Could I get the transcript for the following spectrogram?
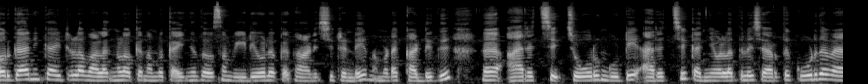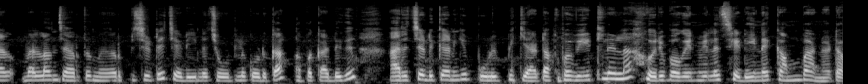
ഓർഗാനിക് ആയിട്ടുള്ള വളങ്ങളൊക്കെ നമ്മൾ കഴിഞ്ഞ ദിവസം വീഡിയോയിലൊക്കെ കാണിച്ചിട്ടുണ്ട്. നമ്മുടെ കടുക് അരച്ച് ചോറും കൂട്ടി അരച്ച് കഞ്ഞിവെള്ളത്തിൽ ചേർത്ത് കൂടുതൽ വെ- വെള്ളം ചേർത്ത് നേർപ്പിച്ചിട്ട് ചെടീന്റെ ചോട്ടിൽ കൊടുക്കുക. അപ്പോൾ കടുക് അരച്ചെടുക്കുകയാണെങ്കിൽ പുളിപ്പിക്കുക കേട്ടോ. അപ്പോൾ വീട്ടിലുള്ള ഒരു ബൊഗൻവില്ല ചെടീന്റെ കമ്പാണ് കേട്ടോ.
